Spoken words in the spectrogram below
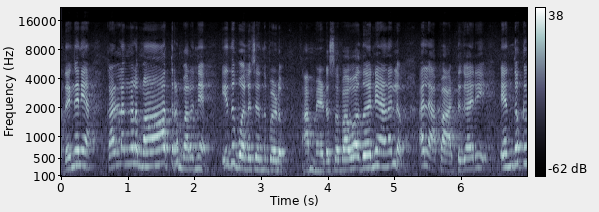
അതെങ്ങനെയാ? കള്ളങ്ങൾ മാത്രം പറഞ്ഞ് ഇതുപോലെ ചെന്ന് പെടും. അമ്മയുടെ സ്വഭാവം അത് തന്നെയാണല്ലോ. അല്ല ആ പാട്ടുകാരി എന്തൊക്കെ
